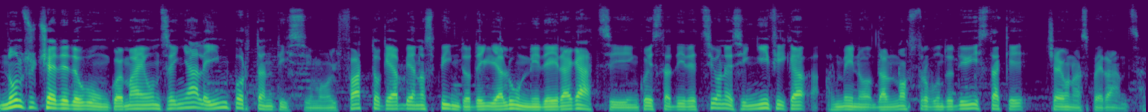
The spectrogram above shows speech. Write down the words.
non succede dovunque, ma è un segnale importantissimo. Il fatto che abbiano spinto degli alunni, dei ragazzi in questa direzione significa, almeno dal nostro punto di vista, che c'è una speranza.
